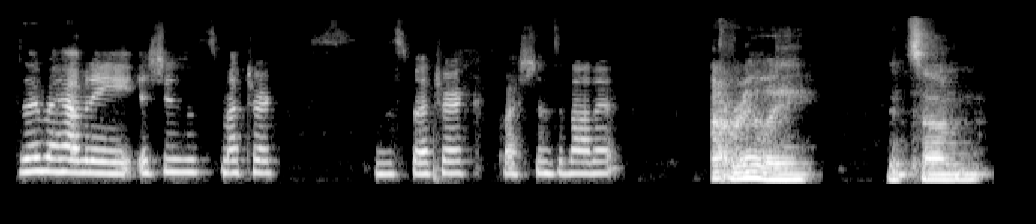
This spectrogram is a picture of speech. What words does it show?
Does anybody have any issues with this metrics, this metric, questions about it? Not really. It's um,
